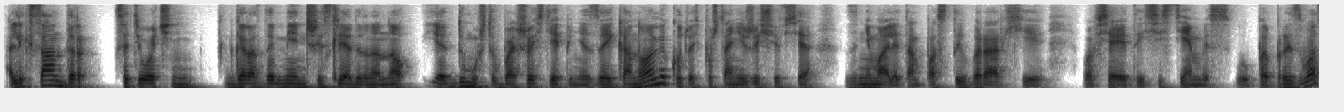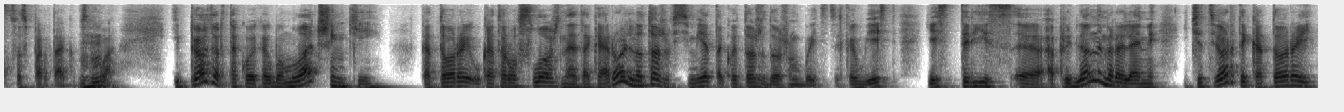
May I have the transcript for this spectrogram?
Александр, кстати, очень гораздо меньше исследовано, но я думаю, что в большой степени за экономику, то есть потому что они же еще все занимали там посты в иерархии во всей этой системе производства спартаковского. Mm-hmm. И Петр такой как бы младшенький, который, у которого сложная такая роль, но тоже в семье такой тоже должен быть. То есть, как бы есть, есть три с э, определенными ролями, и четвертый, который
